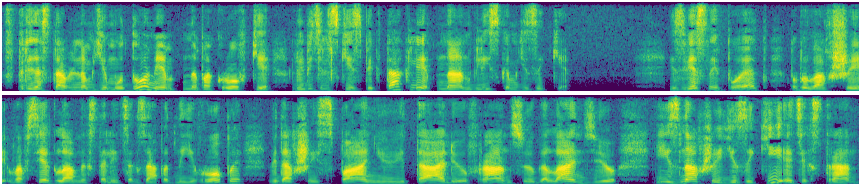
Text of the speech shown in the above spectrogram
в предоставленном ему доме на Покровке любительские спектакли на английском языке известный поэт, побывавший во всех главных столицах Западной Европы, видавший Испанию, Италию, Францию, Голландию и знавший языки этих стран,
